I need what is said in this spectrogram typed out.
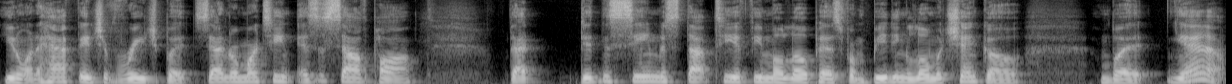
you know, and a half inch of reach, but Sandor Martin is a southpaw. That didn't seem to stop Teofimo Lopez from beating Lomachenko. But yeah,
